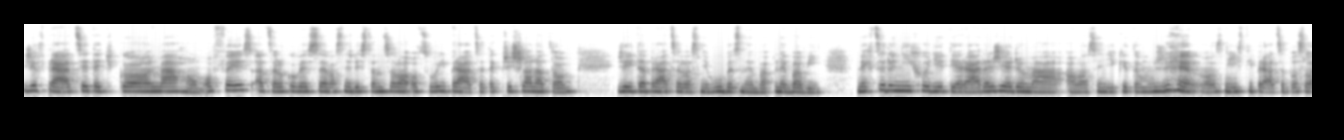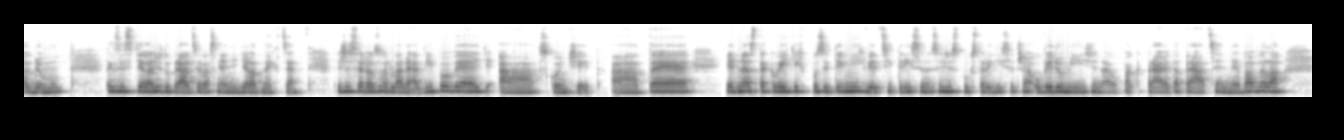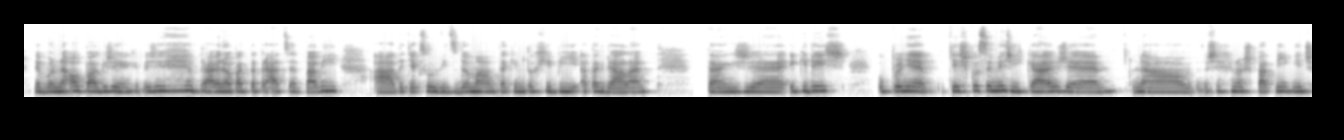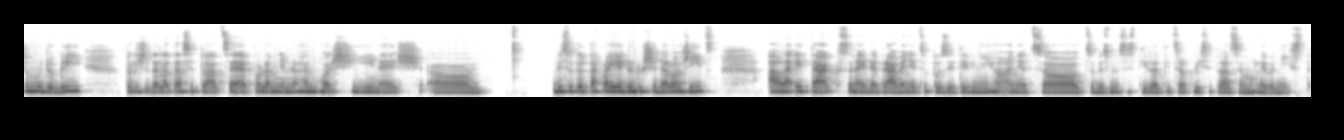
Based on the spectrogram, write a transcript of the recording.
že v práci teď má home office a celkově se vlastně distancovala od svojí práce, tak přišla na to, že jí ta práce vlastně vůbec nebaví. Nechce do ní chodit, je ráda, že je doma a vlastně díky tomu, že vlastně jí z té práce poslala domů, tak zjistila, že tu práci vlastně ani dělat nechce. Takže se rozhodla dát výpověď a skončit. A to je jedna z takových těch pozitivních věcí, které si myslím, že spousta lidí se třeba uvědomí, že naopak právě ta práce nebavila, nebo naopak, že, že právě naopak ta práce baví a teď jak jsou víc doma, tak jim to chybí a tak dále. Takže i když úplně těžko se mi říká, že na všechno špatný k něčemu dobrý, protože tato situace je podle mě mnohem horší, než uh, by se to takhle jednoduše dalo říct, ale i tak se najde právě něco pozitivního a něco, co bychom si z této celkové situace mohli odníst.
